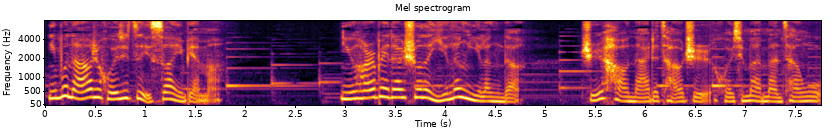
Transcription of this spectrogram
你不拿着回去自己算一遍吗？”女孩被他说的一愣一愣的，只好拿着草纸回去慢慢参悟。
